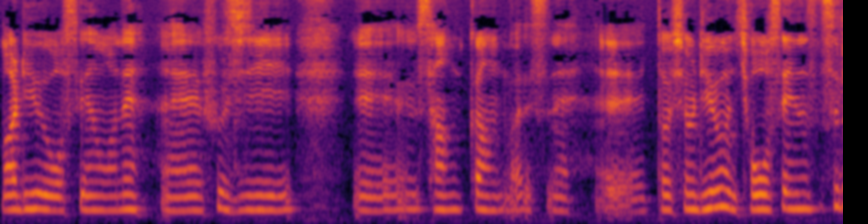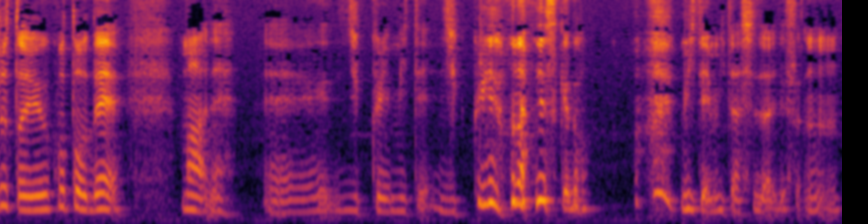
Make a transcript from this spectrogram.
まあ、竜王戦はね、えー、藤井、えー、三冠がですね、えー、豊島竜王に挑戦するということで、まあね、えー、じっくり見て、じっくりではないですけど 見てみた次第です。うん。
